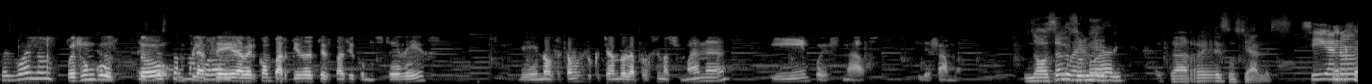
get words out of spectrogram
Pues bueno. Pues un gusto, un placer haber compartido este espacio con ustedes. Eh, nos estamos escuchando la próxima semana y pues nada, les amo. No se los olviden nuestras redes sociales. Síganos.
